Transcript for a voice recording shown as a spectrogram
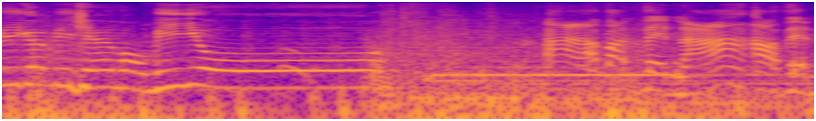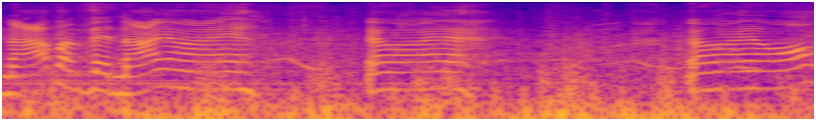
พี่ก็มีเชิงของพี่อยู่อะแล้วปั่นเสร็จนะอ้าเสร็จนะปั่นเสร็จนะยังไง ยังไงยังไงน้อง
